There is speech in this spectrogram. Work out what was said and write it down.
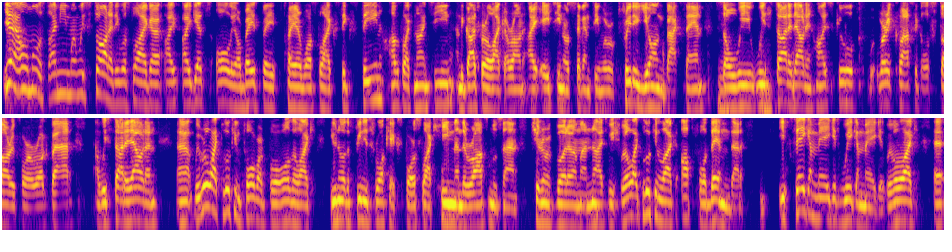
Yeah, almost. I mean, when we started, it was like uh, I, I guess Olli, our bass player, was like 16. I was like 19, and the guys were like around 18 or 17. We were pretty young back then. So mm. we we started out in high school. Very classical story for a rock band, and we started out and uh, we were like looking forward for all the like you know the Finnish rock exports like HIM and the Rasmus and Children of Bodom and Nightwish. We were like looking like up for them that if they can make it, we can make it. We were like uh,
